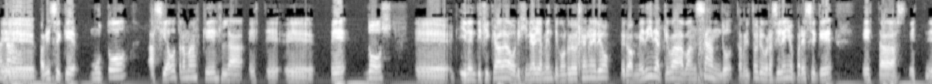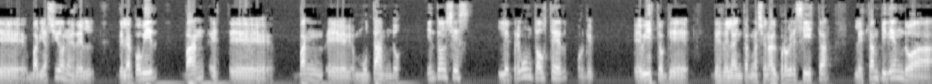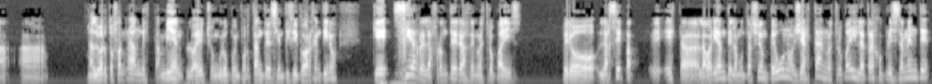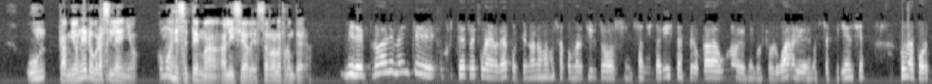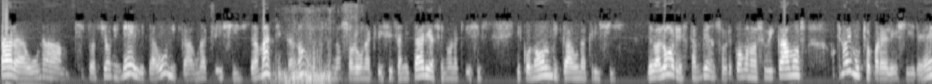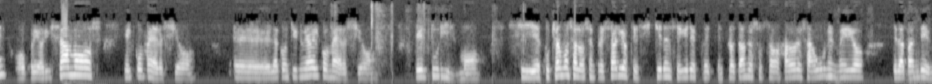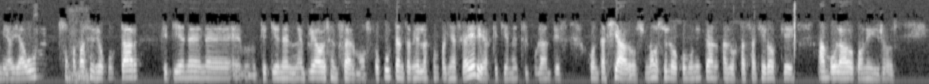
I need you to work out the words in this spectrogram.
eh, parece que mutó hacia otra más que es la este, eh, P2, eh, identificada originariamente con Río de Janeiro, pero a medida que va avanzando territorio brasileño parece que estas este, variaciones del, de la COVID van, este, van eh, mutando. Y entonces le pregunto a usted, porque he visto que desde la Internacional Progresista le están pidiendo a Alberto Fernández, también lo ha hecho un grupo importante de científicos argentinos, que cierre las fronteras de nuestro país. Pero la cepa, eh, esta, la variante, la mutación P1, ya está en nuestro país, la trajo precisamente un camionero brasileño. ¿Cómo es ese tema, Alicia, de cerrar la frontera? Mire, probablemente usted recuerda, porque no nos vamos a convertir todos en sanitaristas, pero cada uno desde nuestro lugar y desde nuestra experiencia puede aportar a una situación inédita, única, una crisis dramática, ¿no? No solo una crisis sanitaria, sino una crisis económica, una crisis de valores también, sobre cómo nos ubicamos, porque no hay mucho para elegir, ¿eh? O priorizamos el comercio, eh, la continuidad del comercio, del turismo. Si escuchamos a los empresarios que quieren seguir explotando a sus trabajadores aún en medio de la pandemia y aún son capaces de ocultar que tienen eh, que tienen empleados enfermos. Ocultan también las compañías aéreas que tienen tripulantes contagiados. No se lo comunican a los pasajeros que han volado con ellos.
